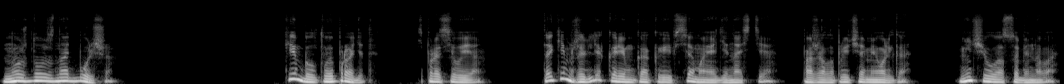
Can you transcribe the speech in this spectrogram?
Нужно узнать больше. «Кем был твой прадед?» – спросил я. «Таким же лекарем, как и вся моя династия», – пожала плечами Ольга. «Ничего особенного.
